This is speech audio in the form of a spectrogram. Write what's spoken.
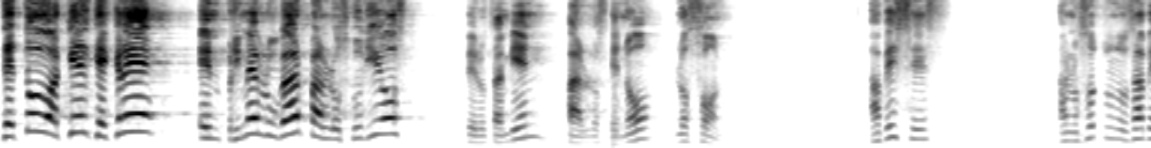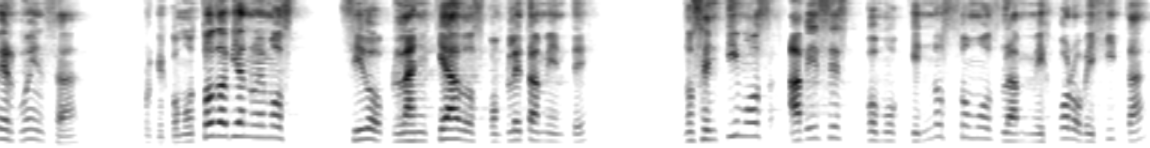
de todo aquel que cree, en primer lugar para los judíos, pero también para los que no lo son. A veces a nosotros nos da vergüenza porque como todavía no hemos sido blanqueados completamente, nos sentimos a veces como que no somos la mejor ovejita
